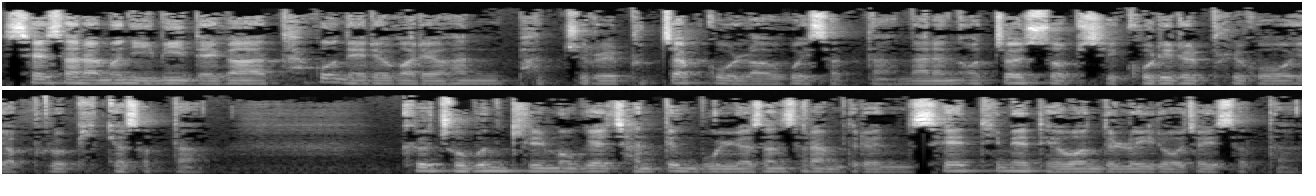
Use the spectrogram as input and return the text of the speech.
세 사람은 이미 내가 타고 내려가려 한 밧줄을 붙잡고 올라오고 있었다. 나는 어쩔 수 없이 고리를 풀고 옆으로 비켜섰다. 그 좁은 길목에 잔뜩 몰려선 사람들은 세 팀의 대원들로 이루어져 있었다.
